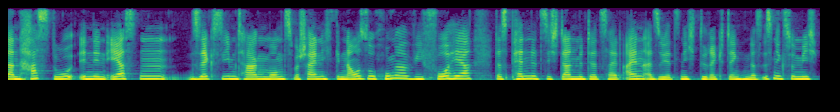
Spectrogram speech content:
dann hast du in den ersten sechs, sieben Tagen morgens wahrscheinlich genauso Hunger wie vorher. Das pendelt sich dann mit der Zeit ein. Also jetzt nicht direkt denken, das ist nichts für mich.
